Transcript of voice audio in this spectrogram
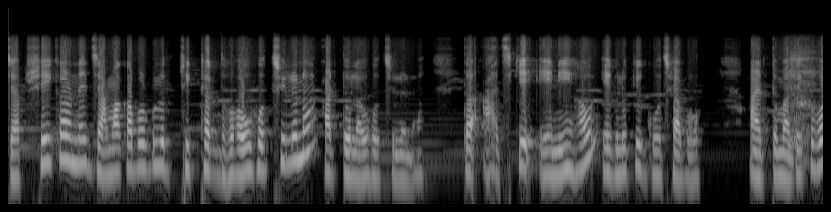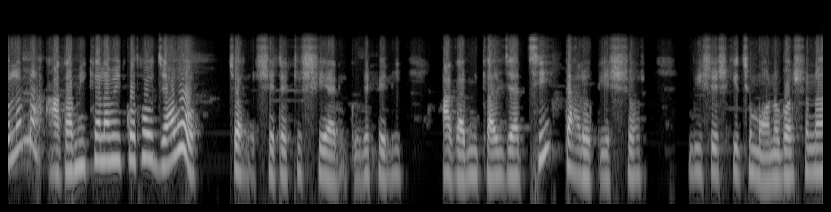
চাপ। সেই কারণে জামা কাপড়গুলো ঠিকঠাক ধোয়াও হচ্ছিল না আর তোলাও হচ্ছিল না। তো আজকে এনি হাও এগুলোকে গোছাবো। আর তোমাদেরকে বললাম না, আগামীকাল আমি কোথাও যাব? চলো, সেটা একটু শেয়ারই করে ফেলি। আগামীকাল যাচ্ছি তারকেশ্বর। বিশেষ কিছু মনোবাসনা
